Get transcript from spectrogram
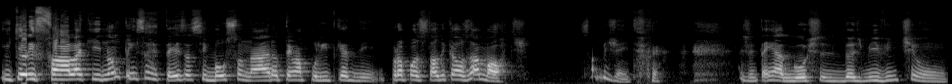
em que ele fala que não tem certeza se Bolsonaro tem uma política de, proposital de causar mortes. Sabe, gente? A gente está em agosto de 2021.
